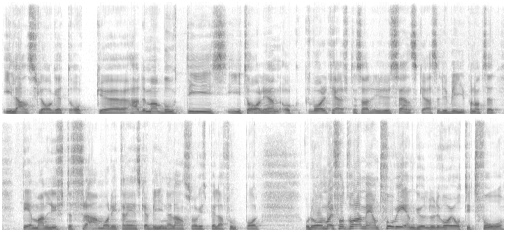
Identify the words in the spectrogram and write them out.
i landslaget. Och eh, hade man bott i, Italien och varit hälften så hade det det svenska. Alltså det blir ju på något sätt det man lyfter fram och det italienska blir när landslaget spelar fotboll. Och då har man ju fått vara med om två VM-guld och det var ju 82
